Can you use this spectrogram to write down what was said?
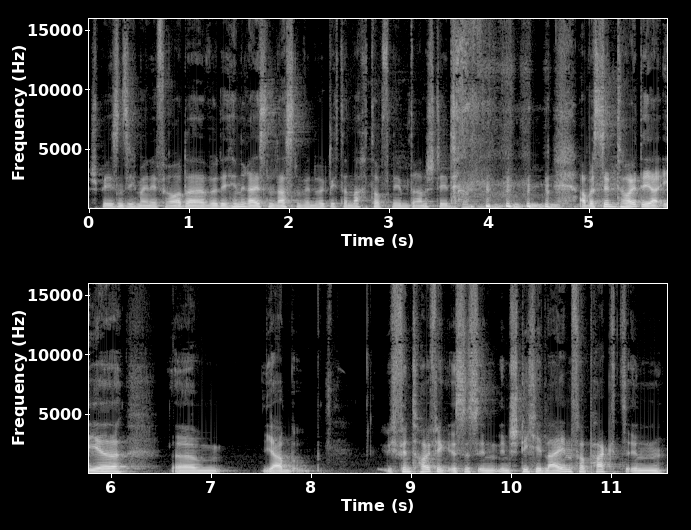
Spesen sich meine Frau da würde hinreißen lassen, wenn wirklich der Nachttopf neben dran steht. Aber es sind heute ja eher, ähm, ja, ich finde häufig ist es in, in Sticheleien verpackt, in,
